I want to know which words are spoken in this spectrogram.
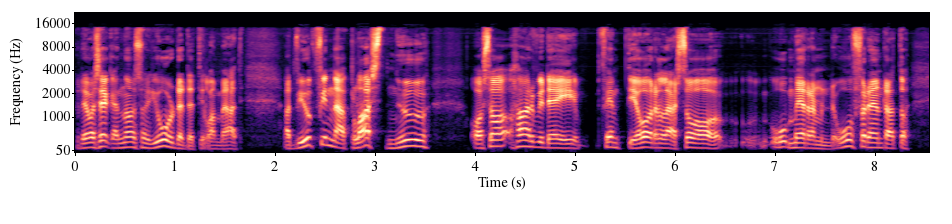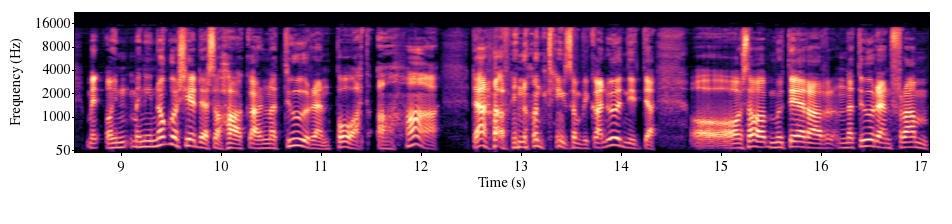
Det var säkert någon som gjorde det till och med, att, att vi uppfinner plast nu och så har vi det i 50 år eller så, mer eller mindre oförändrat. Och, men, och, men i något skede så hakar naturen på att aha, där har vi någonting som vi kan utnyttja. Och, och så muterar naturen fram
